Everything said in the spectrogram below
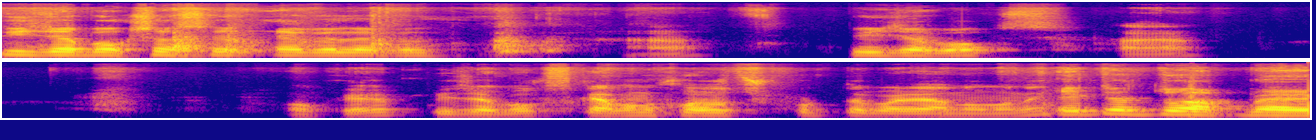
পিজা বক্স আছে অ্যাভেলেবেল হ্যাঁ। Pizza box okay pizza box কেমন খরচ করতে পারে আনুমানিক? এটা তো আপনার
